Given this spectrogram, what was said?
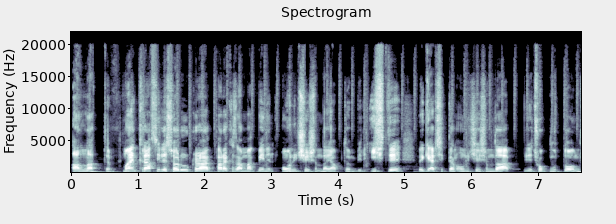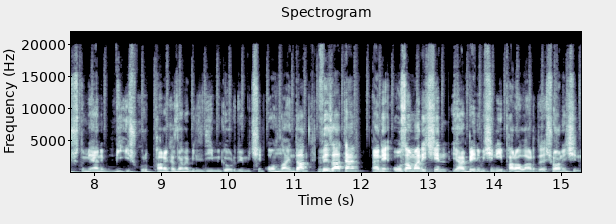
anlattım. Minecraft ile server kurarak para kazanmak benim 13 yaşında yaptığım bir işti ve gerçekten 13 yaşımda çok mutlu olmuştum. Yani bir iş kurup para kazanabildiğimi gördüğüm için online'dan ve zaten hani o zaman için yani benim için iyi paralardı. Şu an için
